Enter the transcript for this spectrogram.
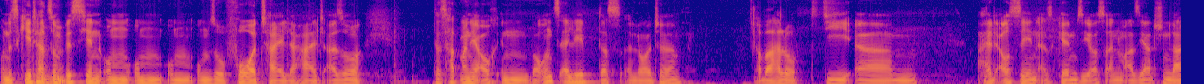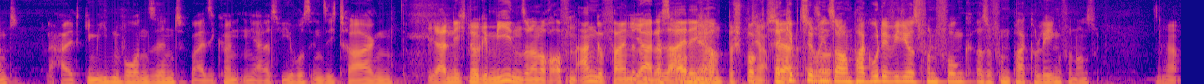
Und es geht halt so ein bisschen um, um, um, um so Vorurteile halt. Also, das hat man ja auch in, bei uns erlebt, dass Leute, Aber hallo. die ähm, halt aussehen, als kämen sie aus einem asiatischen Land, halt gemieden worden sind, weil sie könnten ja das Virus in sich tragen. Ja, nicht nur gemieden, sondern auch offen angefeindet Ja, und das auch, beleidigt ja. und bespuckt. Ja. Da gibt es also, übrigens auch ein paar gute Videos von Funk, also von ein paar Kollegen von uns. Ja.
